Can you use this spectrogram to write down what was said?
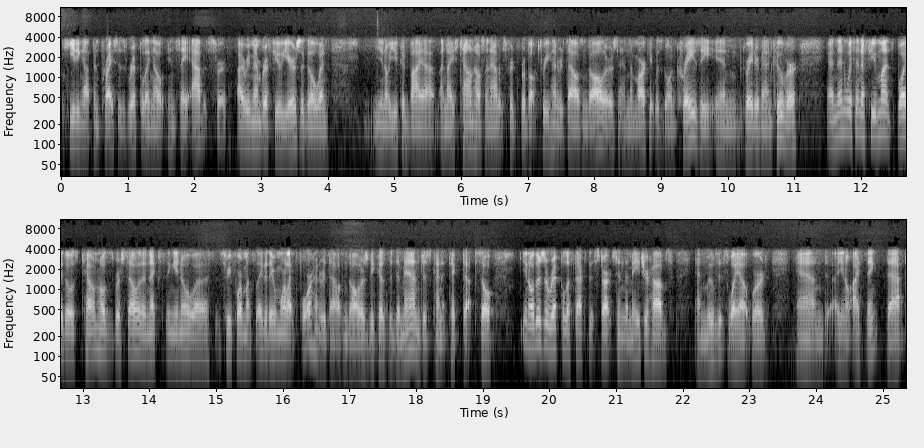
heating up and prices rippling out in say Abbotsford I remember a few years ago when you know, you could buy a, a nice townhouse in Abbotsford for about three hundred thousand dollars, and the market was going crazy in Greater Vancouver. And then within a few months, boy, those townhouses were selling. And next thing you know, uh, three four months later, they were more like four hundred thousand dollars because the demand just kind of picked up. So, you know, there's a ripple effect that starts in the major hubs and moves its way outward. And uh, you know, I think that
